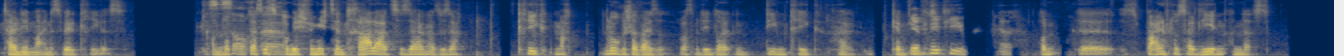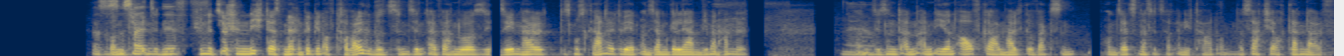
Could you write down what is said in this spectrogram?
Teilnehmer eines Weltkrieges. Das Und ist auch. das ist, äh, glaube ich, für mich zentraler zu sagen, also gesagt, Krieg macht logischerweise was mit den Leuten, die im Krieg halt kämpfen. definitiv. Und äh, es beeinflusst halt jeden anders. Also Und ich halt. finde, ich finde Beispiel nicht, dass Merry und Pippin auf Krawall gebürstet sind, sind einfach nur, sie sehen halt, das muss gehandelt werden und sie haben gelernt, wie man handelt. ja. Und sie sind an, an ihren Aufgaben halt gewachsen und setzen das jetzt auch in die Tat um. Das sagt ja auch Gandalf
